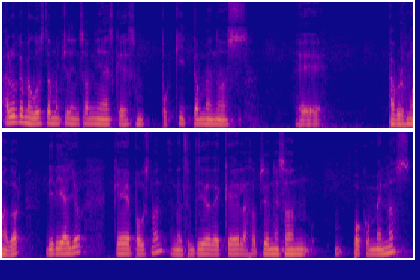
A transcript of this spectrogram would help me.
Algo que me gusta mucho de Insomnia es que es un poquito menos eh, abrumador, diría yo, que Postman, en el sentido de que las opciones son un poco menos,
